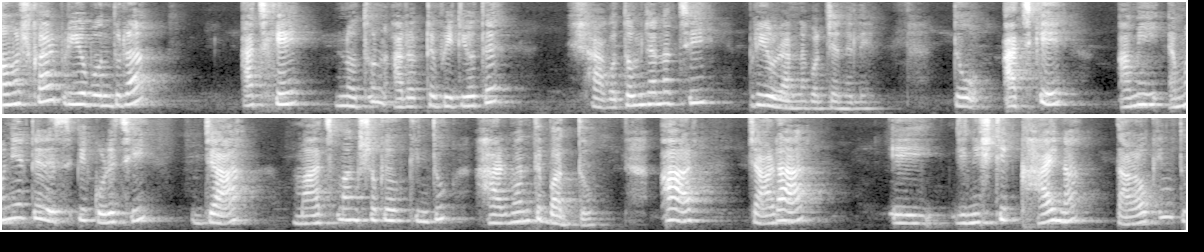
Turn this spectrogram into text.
নমস্কার, প্রিয় বন্ধুরা। আজকে নতুন আরও একটা ভিডিওতে স্বাগতম জানাচ্ছি প্রিয় রান্নাঘর চ্যানেলে। তো আজকে আমি এমনই একটা রেসিপি করেছি যা মাছ মাংসকেও কিন্তু হার মানতে বাধ্য। আর যারা এই জিনিসটি খায় না, তারাও কিন্তু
